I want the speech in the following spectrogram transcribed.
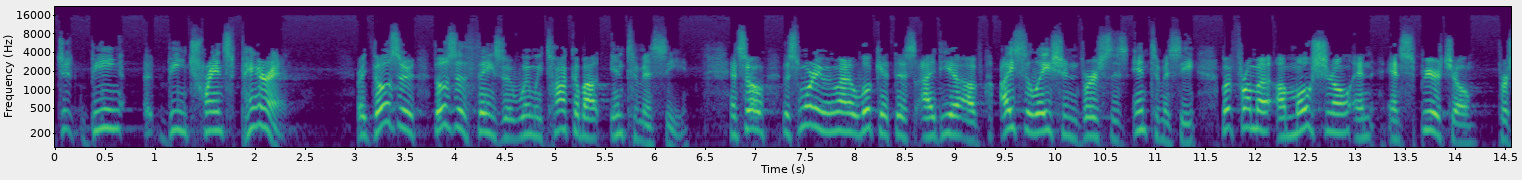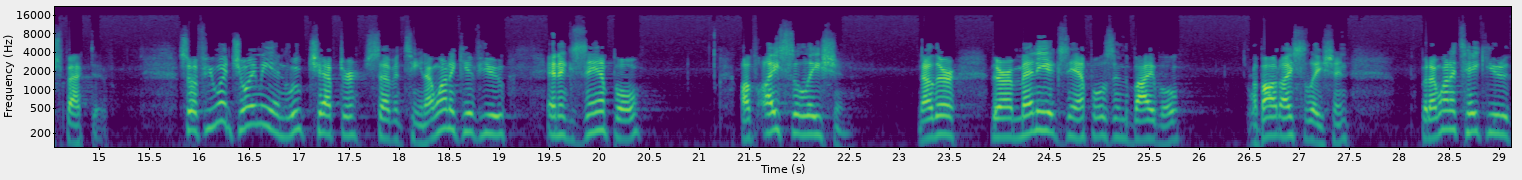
just being being transparent. Right? Those are those are the things that when we talk about intimacy. And so this morning we want to look at this idea of isolation versus intimacy, but from an emotional and, and spiritual perspective. So if you would join me in Luke chapter 17, I want to give you an example of isolation. Now, there, there are many examples in the Bible about isolation, but I want to take you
